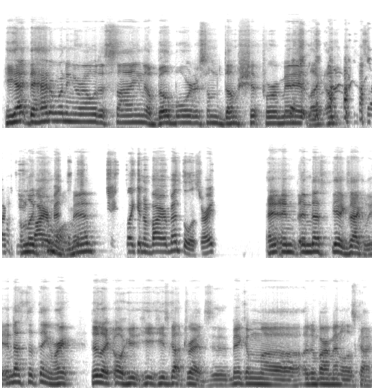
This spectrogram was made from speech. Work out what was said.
He had they had him running around with a sign, a billboard, or some dumb shit for a minute. Like I'm, like I'm like, come on, man. Like an environmentalist, right? And and and that's yeah, exactly. And that's the thing, right? They're like, oh, he he he's got dreads. Uh, make him uh, an environmentalist guy.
